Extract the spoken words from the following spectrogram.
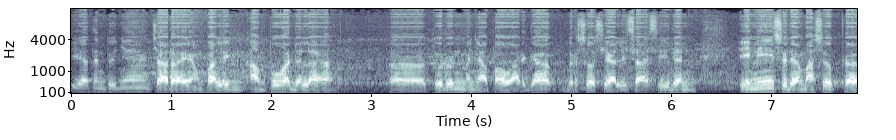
Ya tentunya cara yang paling ampuh adalah uh, turun menyapa warga, bersosialisasi dan ini sudah masuk ke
